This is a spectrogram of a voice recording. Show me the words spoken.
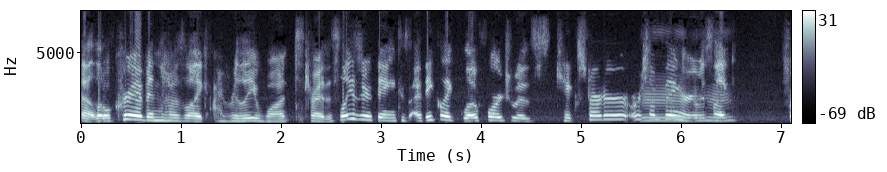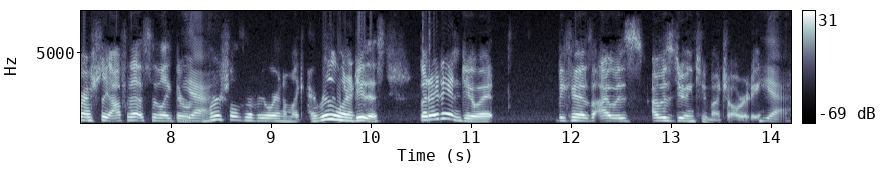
that little crib, and I was like, I really want to try this laser thing because I think like Glowforge was Kickstarter or something, or it was like freshly off of that. So like there were Yeah. commercials everywhere, and I'm like, I really want to do this, but I didn't do it because I was I was doing too much already, Yeah.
